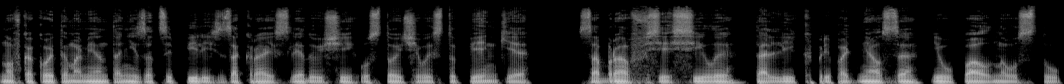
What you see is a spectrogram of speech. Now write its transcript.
Но в какой-то момент они зацепились за край следующей устойчивой ступеньки. Собрав все силы, Талик приподнялся и упал на уступ.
